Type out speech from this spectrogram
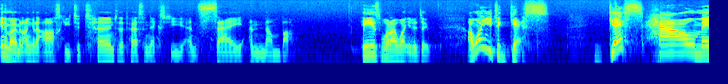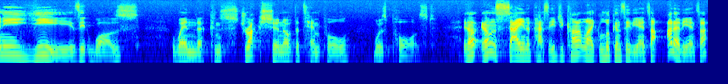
In a moment, I'm going to ask you to turn to the person next to you and say a number. Here's what I want you to do I want you to guess. Guess how many years it was when the construction of the temple was paused. It doesn't say in the passage. You can't like look and see the answer. I know the answer.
